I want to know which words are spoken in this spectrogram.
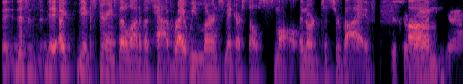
this is the, uh, the experience that a lot of us have right we learn to make ourselves small in order to survive, to survive um, yeah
